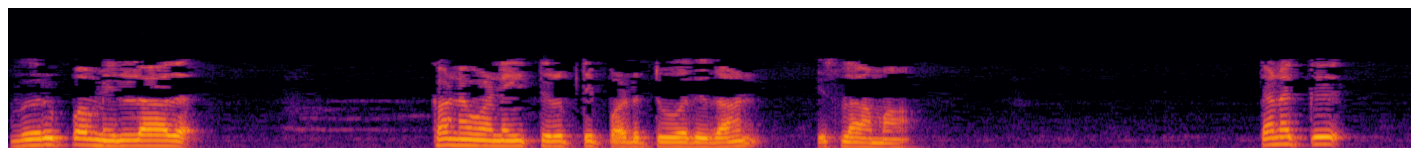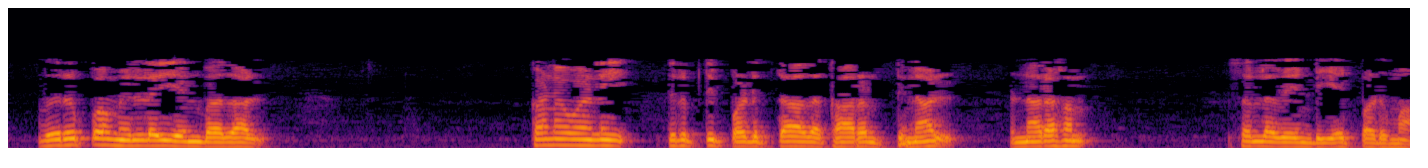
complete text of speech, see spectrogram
விருப்பமில்லாத கணவனை திருப்திப்படுத்துவதுதான் இஸ்லாமா? தனக்கு விருப்பமில்லை என்பதால் கணவனை திருப்திப்படுத்தாத காரணத்தினால் நரகம் செல்ல வேண்டி ஏற்படுமா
